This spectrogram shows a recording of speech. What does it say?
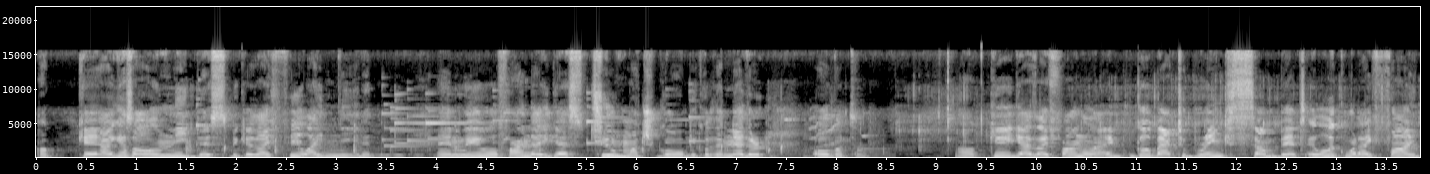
Okay I guess I'll need this because I feel I need it. And we will find I guess too much gold because the nether all the time okay guys I finally I go back to bring some beds and look what I find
